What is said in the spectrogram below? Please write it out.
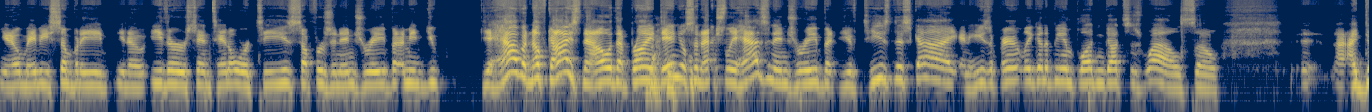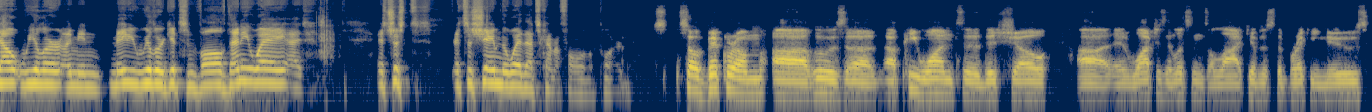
You know, maybe somebody, you know, either Santana Ortiz suffers an injury, but I mean, you you have enough guys now that Bryan Danielson actually has an injury, but you've teased this guy, and he's apparently going to be in blood and guts as well. So eh, I, I doubt Wheeler. I mean, maybe Wheeler gets involved anyway. I, it's just it's a shame the way that's kind of fallen apart. So Vikram, uh, who's a, a P1 to this show uh, and watches and listens a lot, gives us the breaking news.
